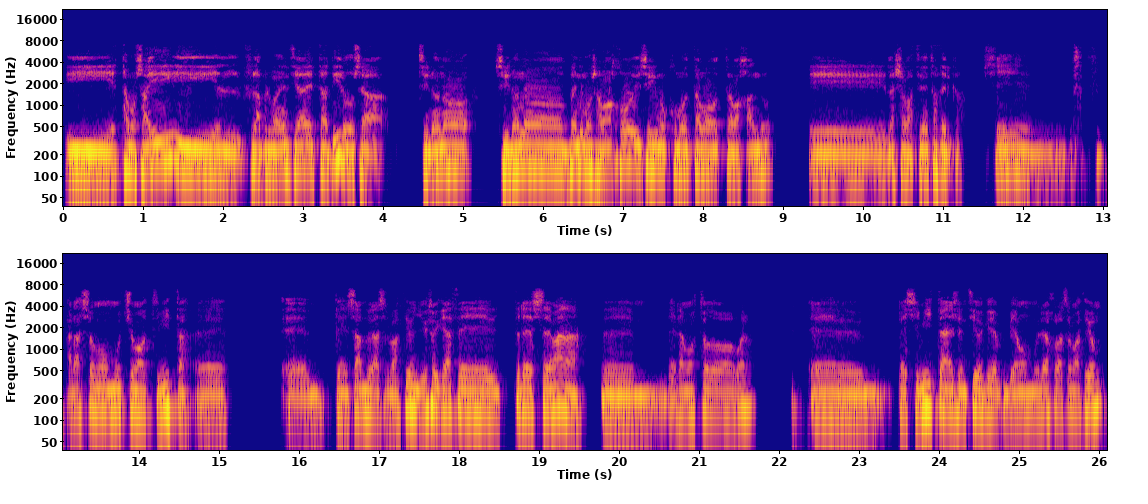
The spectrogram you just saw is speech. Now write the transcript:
y estamos ahí y el- la permanencia está a tiro. O sea, si no, no, si no nos venimos abajo y seguimos como estamos trabajando, eh, la salvación está cerca. Sí, ahora somos mucho más optimistas. eh, eh, pensando en la salvación, yo creo que hace tres semanas eh, éramos todos, bueno, eh, pesimistas en el sentido de que veíamos muy lejos la salvación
